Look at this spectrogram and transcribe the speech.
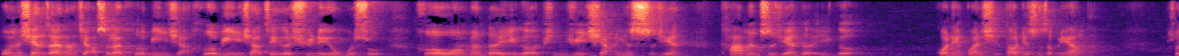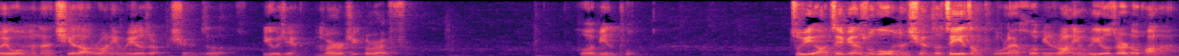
我们现在呢假设来合并一下，合并一下这个虚拟用户数。和我们的一个平均响应时间，它们之间的一个关联关系到底是怎么样的？所以我们呢切到 Running User，选择右键 Merge Graph，合并图。注意啊，这边如果我们选择这一张图来合并 Running User 的话呢，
